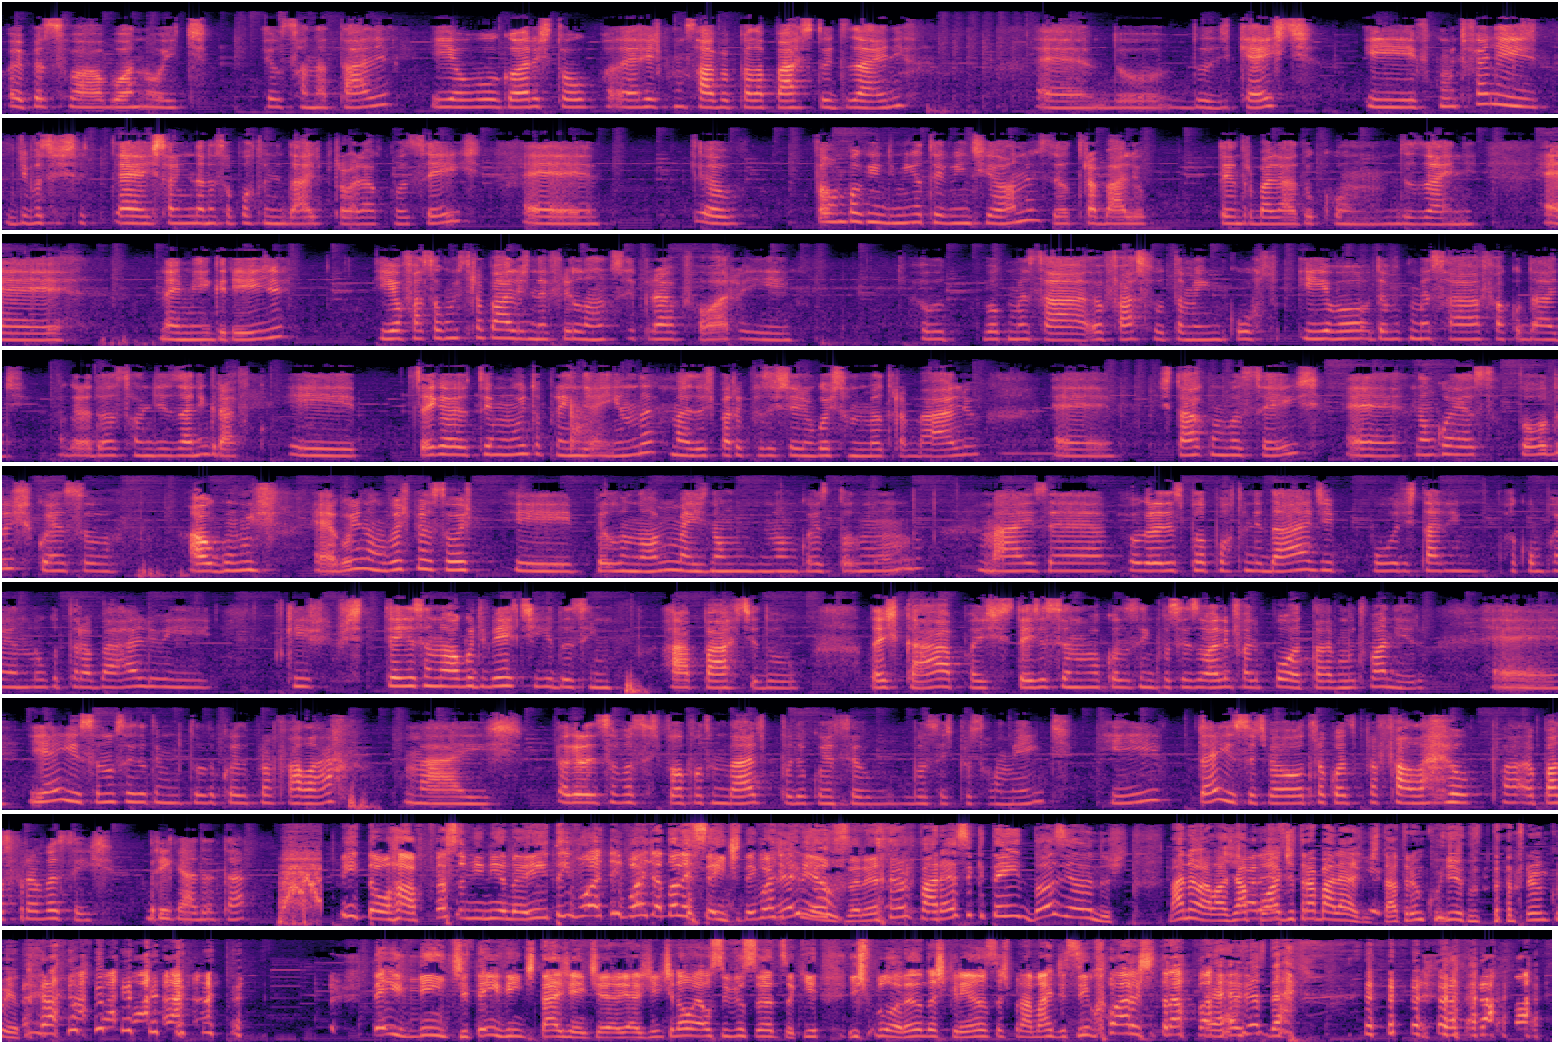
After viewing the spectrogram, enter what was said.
Oi, pessoal, boa noite. Eu sou a Natália e eu agora estou é, responsável pela parte do design é, do, do podcast. E fico muito feliz de vocês é, estarem me dando essa oportunidade para trabalhar com vocês. É, eu falar um pouquinho de mim, eu tenho 20 anos, eu trabalho, tenho trabalhado com design é, na minha igreja e eu faço alguns trabalhos, né, freelancer para fora e eu vou começar, eu faço também curso e eu vou, devo começar a faculdade, a graduação de design gráfico. E sei que eu tenho muito a aprender ainda, mas eu espero que vocês estejam gostando do meu trabalho. É, estar com vocês. É, não conheço todos, conheço alguns, é, alguns não, duas pessoas e pelo nome, mas não, não conheço todo mundo. Mas é, eu agradeço pela oportunidade, por estarem acompanhando o trabalho e que esteja sendo algo divertido, assim, a parte do, das capas, esteja sendo uma coisa assim que vocês olhem e falem, pô, tá muito maneiro. É, e é isso, eu não sei se eu tenho muita coisa para falar, mas eu agradeço a vocês pela oportunidade de poder conhecer vocês pessoalmente. E é isso, se tiver outra coisa para falar, eu, eu passo para vocês. Obrigada, tá? Então, Rafa, essa menina aí tem voz, tem voz de adolescente, tem voz de É criança, né? Parece que tem 12 anos. Mas não, ela já Parece- pode trabalhar, gente. Tá tranquilo, tá tranquilo. Tem 20, tem 20, tá, gente? A, gente não é o Silvio Santos aqui explorando as crianças pra mais de 5 horas de trabalho. É verdade. Ai,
